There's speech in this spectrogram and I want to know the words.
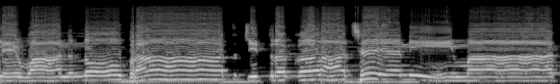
લેવાનનો ભ્રાત ચિત્રકળા છે એની માત.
